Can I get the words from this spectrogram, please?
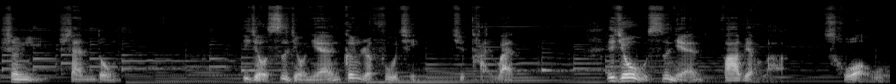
生于山东。一九四九年跟着父亲去台湾。一九五四年发表了《错误》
